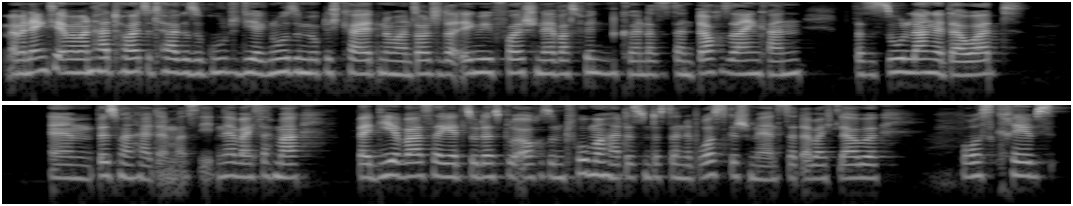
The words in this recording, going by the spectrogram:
Man denkt ja immer, man hat heutzutage so gute Diagnosemöglichkeiten und man sollte da irgendwie voll schnell was finden können, dass es dann doch sein kann, dass es so lange dauert, ähm, bis man halt dann was sieht. Ne? Weil ich sag mal, bei dir war es ja jetzt so, dass du auch Symptome hattest und dass deine Brust geschmerzt hat. Aber ich glaube, Brustkrebs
